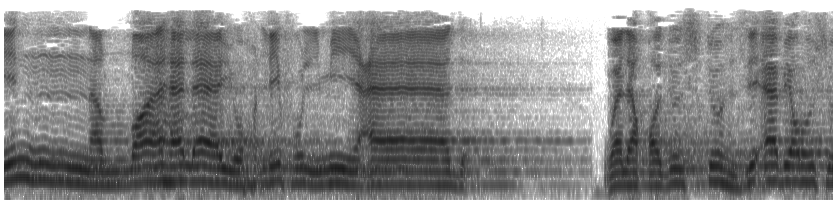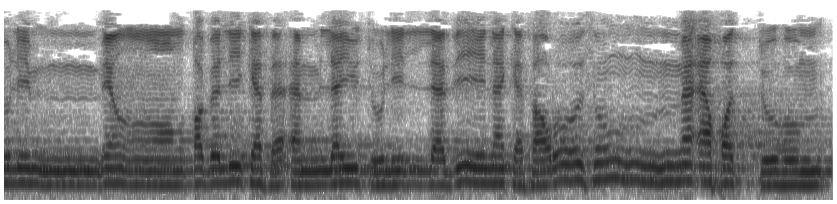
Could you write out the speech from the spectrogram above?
ان الله لا يخلف الميعاد ولقد استهزئ برسل من قبلك فامليت للذين كفروا ثم اخذتهم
